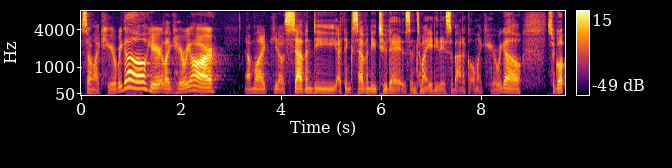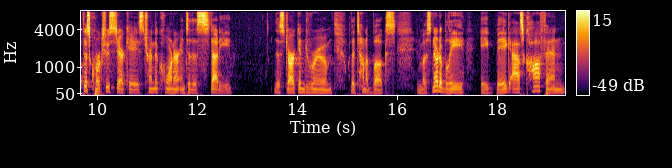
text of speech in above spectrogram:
So I'm like, here we go, here, like, here we are. I'm like, you know, 70, I think 72 days into my 80 day sabbatical. I'm like, here we go. So go up this corkscrew staircase, turn the corner into this study, this darkened room with a ton of books, and most notably, a big ass coffin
